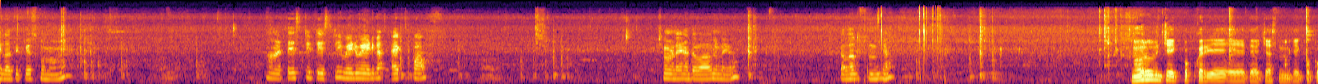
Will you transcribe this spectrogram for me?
ఇలా తిప్పేసుకున్నాము. మన టేస్టీ టేస్టీ వేడి వేడిగా ఎగ్ పఫ్. చూడండి ఎంత బాగున్నాయో. కలర్ఫుల్గా నోరు నుంచి ఎగ్ పప్పు కర్రీ అయితే వచ్చేస్తుంది మనకి ఎగ్ పప్పు?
